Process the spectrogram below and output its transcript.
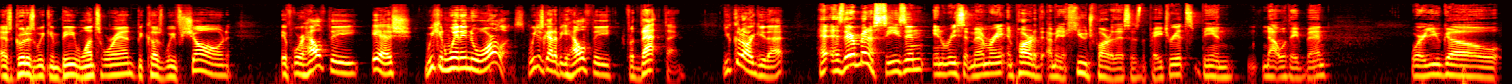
as good as we can be once we're in, because we've shown if we're healthy ish, we can win in New Orleans. We just got to be healthy for that thing. You could argue that. Has there been a season in recent memory, and part of, the, I mean, a huge part of this is the Patriots being not what they've been, where you go,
